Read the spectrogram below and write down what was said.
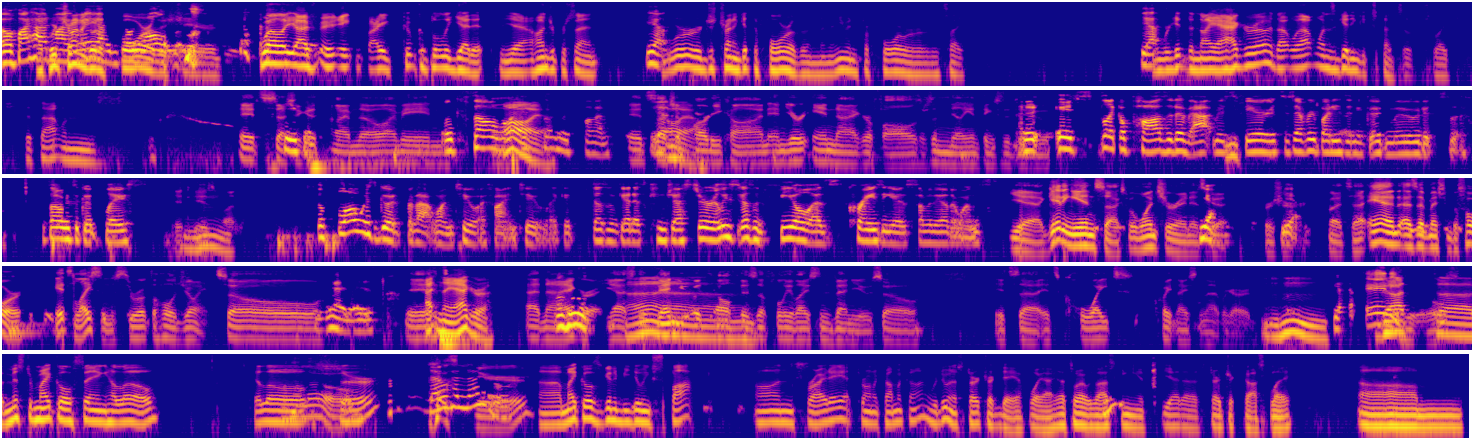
Oh, if I like, had we're my trying way, to go I'd to go to all of this year. well, yeah, I, I, I completely get it. Yeah, hundred percent. Yeah. we're just trying to get to four of them, and even for four, it's like, Yeah. and we're getting the Niagara. That that one's getting expensive. Like that, that one's. It's such a good time, though. I mean, It's so, Oh, it's yeah. so much fun. it's yeah. such Oh, a yeah. party con, and you're in Niagara Falls. There's a million things to do. It, it's like a positive atmosphere. It's just everybody's in a good mood. It's uh, it's always a good place. It is Mm. fun. The flow is good for that one too. I find too. Like it doesn't get as congested, or at least it doesn't feel as crazy as some of the other ones. Yeah, getting in sucks, but once you're in, it's Yeah. good for sure. Yeah. But uh, and as I've mentioned before, it's licensed throughout the whole joint. So Yeah, it is. it's At Niagara. at Niagara. Yes, the venue Ah. itself is a fully licensed venue, so it's uh it's quite quite nice in that regard. Mm-hmm. Got Anyways, uh, Mr. Michael saying hello. Hello, Hello. sir. Hello, hello. Uh, Michael's going to be doing Spock on Friday at Toronto Comic Con. We're doing a Star Trek day, FYI. That's why I was asking if you had a Star Trek cosplay. Um,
